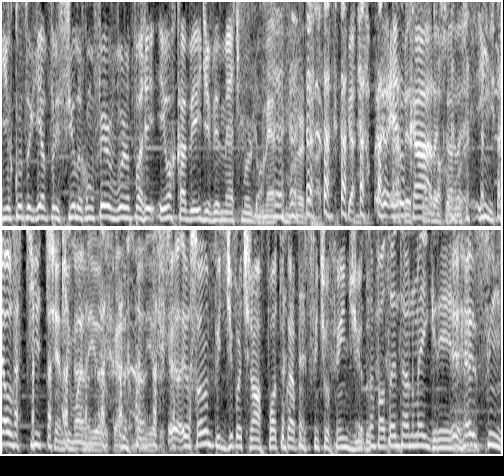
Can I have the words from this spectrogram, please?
E eu cutuquei a Priscila com fervor. Eu falei, eu acabei de ver Matt Murdock. Matt Murdock. Era o cara, cara, em Hell's Kitchen. Que cara. maneiro, cara. Maneiro. Eu, eu só não pedi pra tirar uma foto porque o cara se sentir ofendido. Só faltou entrar numa igreja. É, sim.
